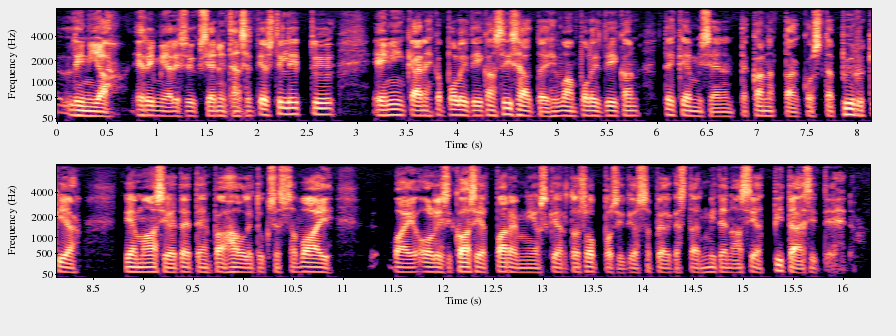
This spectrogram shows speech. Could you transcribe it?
linja erimielisyyksiä. Nythän se tietysti liittyy ei niinkään ehkä politiikan sisältöihin, vaan politiikan tekemiseen, että kannattaako sitä pyrkiä viemään asioita eteenpäin hallituksessa vai, vai olisiko asiat paremmin, jos kertoisi oppositiossa pelkästään, miten asiat pitäisi tehdä.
